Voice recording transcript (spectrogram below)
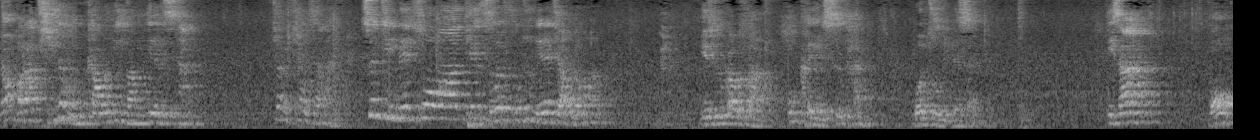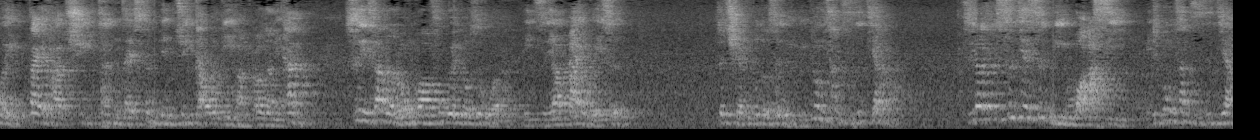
然后把他提到很高的地方，第二次他叫你跳下来。圣经里面说啊，天使会扶住你的脚的吗？耶稣告诉他，不可以试探我主你的神。第三，魔鬼带他去站在圣殿最高的地方，告诉他：你看，世界上的荣华富贵都是我的，你只要拜我一次，这全部都是你，你不用上十字架。只要这个世界是你瓦西，你就不用上十字架。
